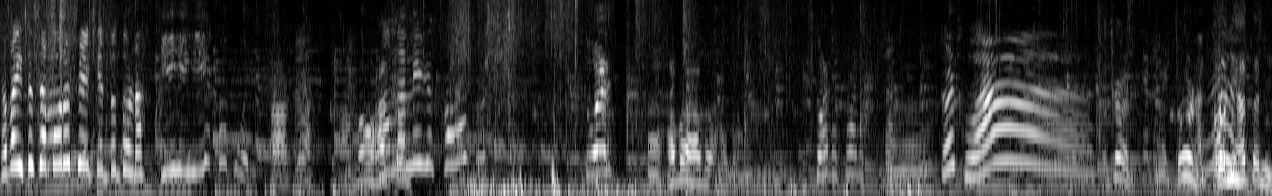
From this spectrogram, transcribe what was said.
हा बाई इथं समोरच एक येतो थोडा. ही ही ही. हा का? हा, मग हात तोड. हवा हवा हवा तोड तोड. हा. तोड वा. पकड हा, तोड. दोन्ही हातानी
